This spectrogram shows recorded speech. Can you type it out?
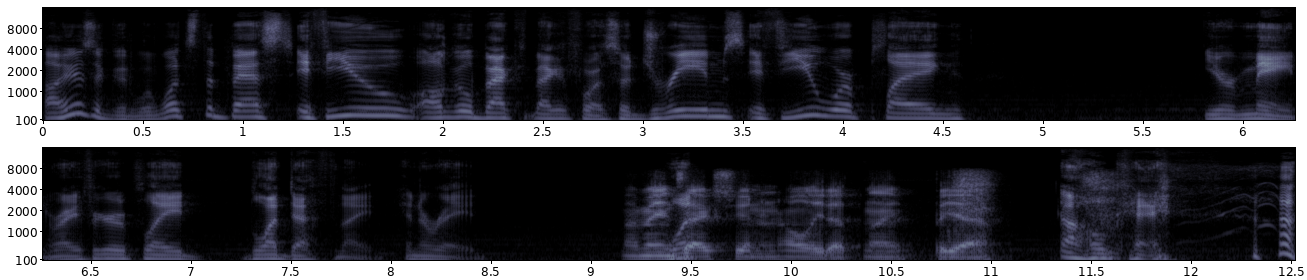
Oh, here's a good one. What's the best if you? I'll go back back and forth. So, dreams. If you were playing your main, right? If you were to play Blood Death Knight in a raid. My main's What- actually an Unholy Death Knight, but yeah. Oh, okay.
